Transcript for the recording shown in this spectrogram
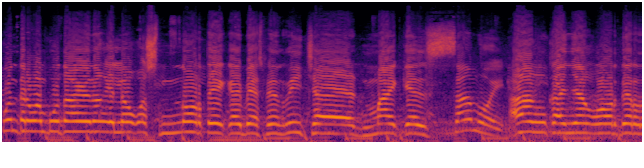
Punta naman po tayo ng Ilocos Norte kay best friend Richard Michael Samoy. Ang kanyang order,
